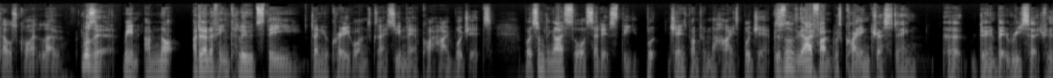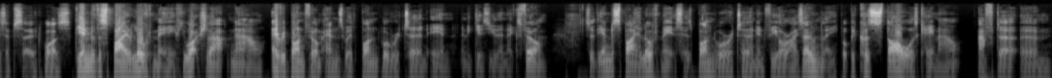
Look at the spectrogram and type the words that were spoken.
That was quite low. Was it? I mean, I'm not. I don't know if it includes the Daniel Craig ones because I assume they have quite high budgets. But something I saw said it's the bu- James Bond film the highest budget. Because something I found was quite interesting. Uh, doing a bit of research for this episode was the end of the Spy Who Loved Me. If you watch that now, every Bond film ends with Bond will return in, and it gives you the next film. So at the end of Spy Who Loved Me, it says Bond will return in for your eyes only. But because Star Wars came out after um,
